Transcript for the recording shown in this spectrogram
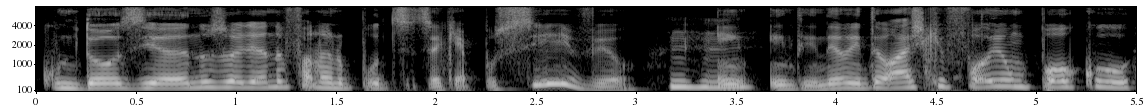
com 12 anos olhando falando, putz, isso aqui é possível. Uhum. Entendeu? Então acho que foi um pouco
